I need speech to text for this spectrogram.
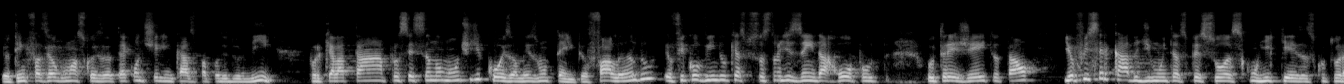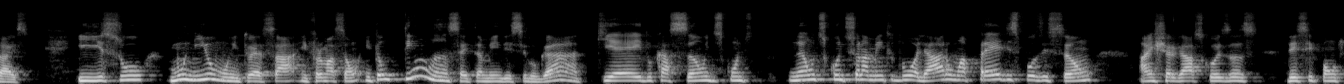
Eu tenho que fazer algumas coisas até quando chego em casa para poder dormir, porque ela está processando um monte de coisa ao mesmo tempo. Eu falando, eu fico ouvindo o que as pessoas estão dizendo, a roupa, o, o trejeito e tal. E eu fui cercado de muitas pessoas com riquezas culturais. E isso muniu muito essa informação. Então tem um lance aí também desse lugar que é educação e não é um descondicionamento do olhar, uma predisposição a enxergar as coisas desse ponto,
